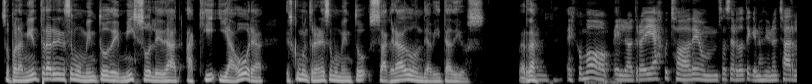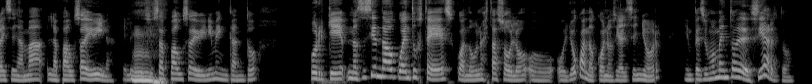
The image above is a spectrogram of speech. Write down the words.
So, para mí entrar en ese momento de mi soledad, aquí y ahora, es como entrar en ese momento sagrado donde habita Dios. ¿Verdad? Es como el otro día escuchaba de un sacerdote que nos dio una charla y se llama La pausa divina. Él puso mm. esa pausa divina y me encantó porque no sé si han dado cuenta ustedes cuando uno está solo o, o yo cuando conocí al Señor, empecé un momento de desierto.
